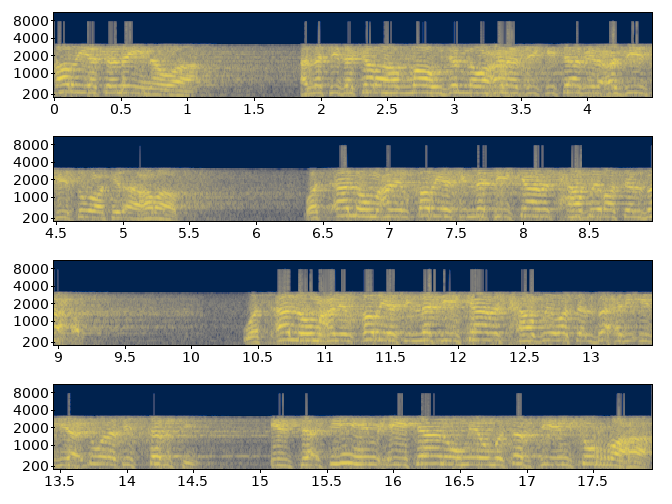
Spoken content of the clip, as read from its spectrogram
قرية نينوى التي ذكرها الله جل وعلا في كتاب العزيز في سورة الأعراف. واسألهم عن القرية التي كانت حاضرة البحر. واسألهم عن القرية التي كانت حاضرة البحر إذ يعدون في السبت إذ تأتيهم حيتانهم يوم سبتهم شرعا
